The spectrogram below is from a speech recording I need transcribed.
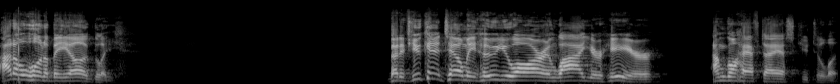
I don't want to be ugly. But if you can't tell me who you are and why you're here, I'm going to have to ask you to leave.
